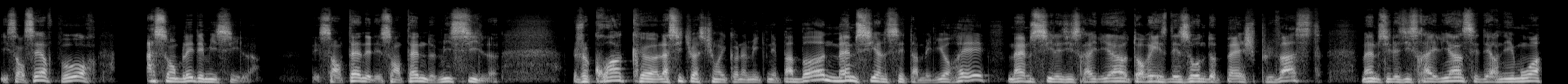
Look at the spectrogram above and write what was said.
Ils s'en servent pour assembler des missiles. des centaines et des centaines de missiles. Je crois que la situation économique n'est pas bonne, même si elle s'est améliorée, même si les Israéliens autorisent des zones de pêche plus vastes, même si les Israéliens, ces derniers mois,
